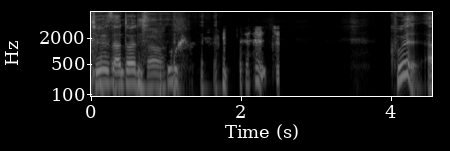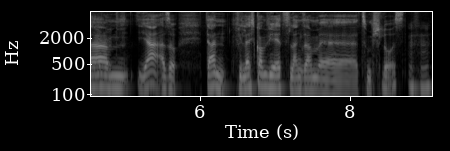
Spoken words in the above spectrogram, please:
Tschüss, Anton. Ciao. Cool. Ähm, ja, also dann, vielleicht kommen wir jetzt langsam äh, zum Schluss. Mhm.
